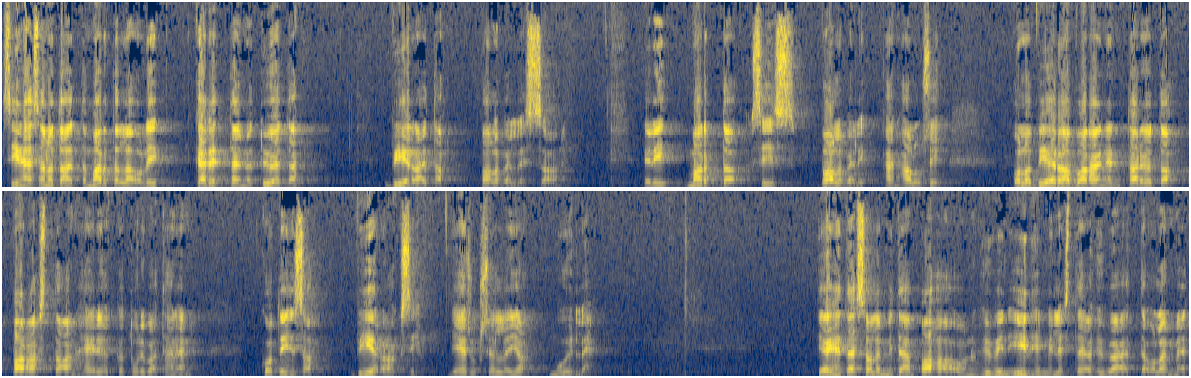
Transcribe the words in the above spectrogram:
Siinähän sanotaan, että Martalla oli kädet täynnä työtä vieraita palvellessaan. Eli Martta siis palveli. Hän halusi olla vieraanvarainen, tarjota parastaan heille, jotka tulivat hänen kotiinsa vieraaksi, Jeesukselle ja muille. Ja eihän tässä ole mitään pahaa, on hyvin inhimillistä ja hyvää, että olemme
